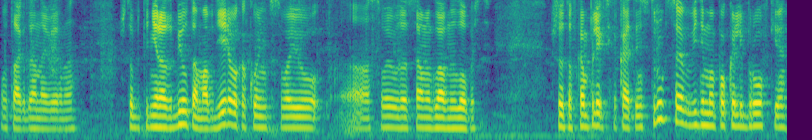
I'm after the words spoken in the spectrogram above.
вот так, да, наверное. Чтобы ты не разбил там об дерево какую-нибудь свою, а, свою вот эту самую главную лопасть. Что-то в комплекте какая-то инструкция, видимо, по калибровке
